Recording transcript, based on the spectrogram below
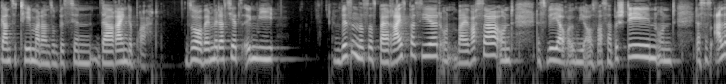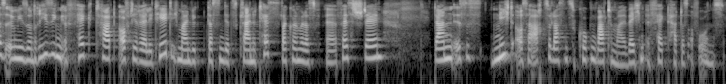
ganze Thema dann so ein bisschen da reingebracht. So, wenn wir das jetzt irgendwie wissen, dass das bei Reis passiert und bei Wasser und dass wir ja auch irgendwie aus Wasser bestehen und dass das alles irgendwie so einen riesigen Effekt hat auf die Realität. Ich meine, das sind jetzt kleine Tests, da können wir das äh, feststellen dann ist es nicht außer Acht zu lassen, zu gucken, warte mal, welchen Effekt hat das auf uns?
